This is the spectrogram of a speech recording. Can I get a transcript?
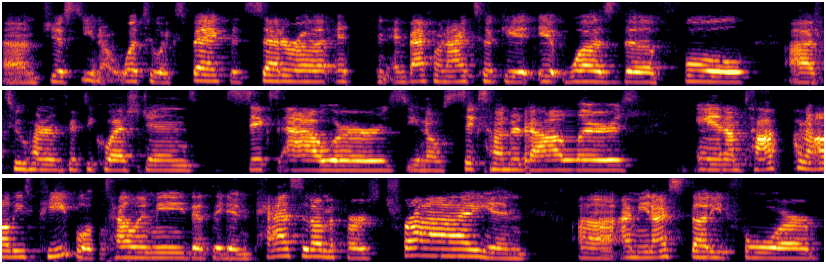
um, just you know what to expect, etc. And, and back when I took it, it was the full uh, 250 questions, six hours, you know, six hundred dollars and I'm talking to all these people telling me that they didn't pass it on the first try. And uh, I mean, I studied for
